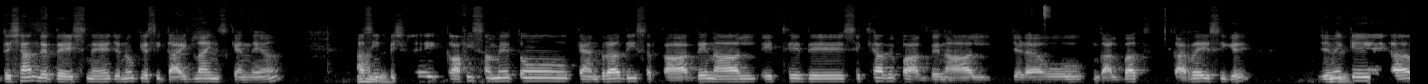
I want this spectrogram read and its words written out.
ਦਿਸ਼ਾ ਨਿਰਦੇਸ਼ ਨੇ ਜਿਹਨੂੰ ਕਿ ਅਸੀਂ ਗਾਈਡਲਾਈਨਸ ਕਹਿੰਦੇ ਆ ਅਸੀਂ ਹਾਂਜੀ। ਪਿਛਲੇ ਕਾਫੀ ਸਮੇਂ ਤੋਂ ਕੈਨਬਰਾ ਦੀ ਸਰਕਾਰ ਦੇ ਨਾਲ ਇੱਥੇ ਦੇ ਸਿੱਖਿਆ ਵਿਭਾਗ ਦੇ ਨਾਲ ਜਿਹੜਾ ਉਹ ਗੱਲਬਾਤ ਕਰ ਰਹੇ ਸੀਗੇ ਜਿਵੇਂ ਜੀ। ਕਿ ਅ,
